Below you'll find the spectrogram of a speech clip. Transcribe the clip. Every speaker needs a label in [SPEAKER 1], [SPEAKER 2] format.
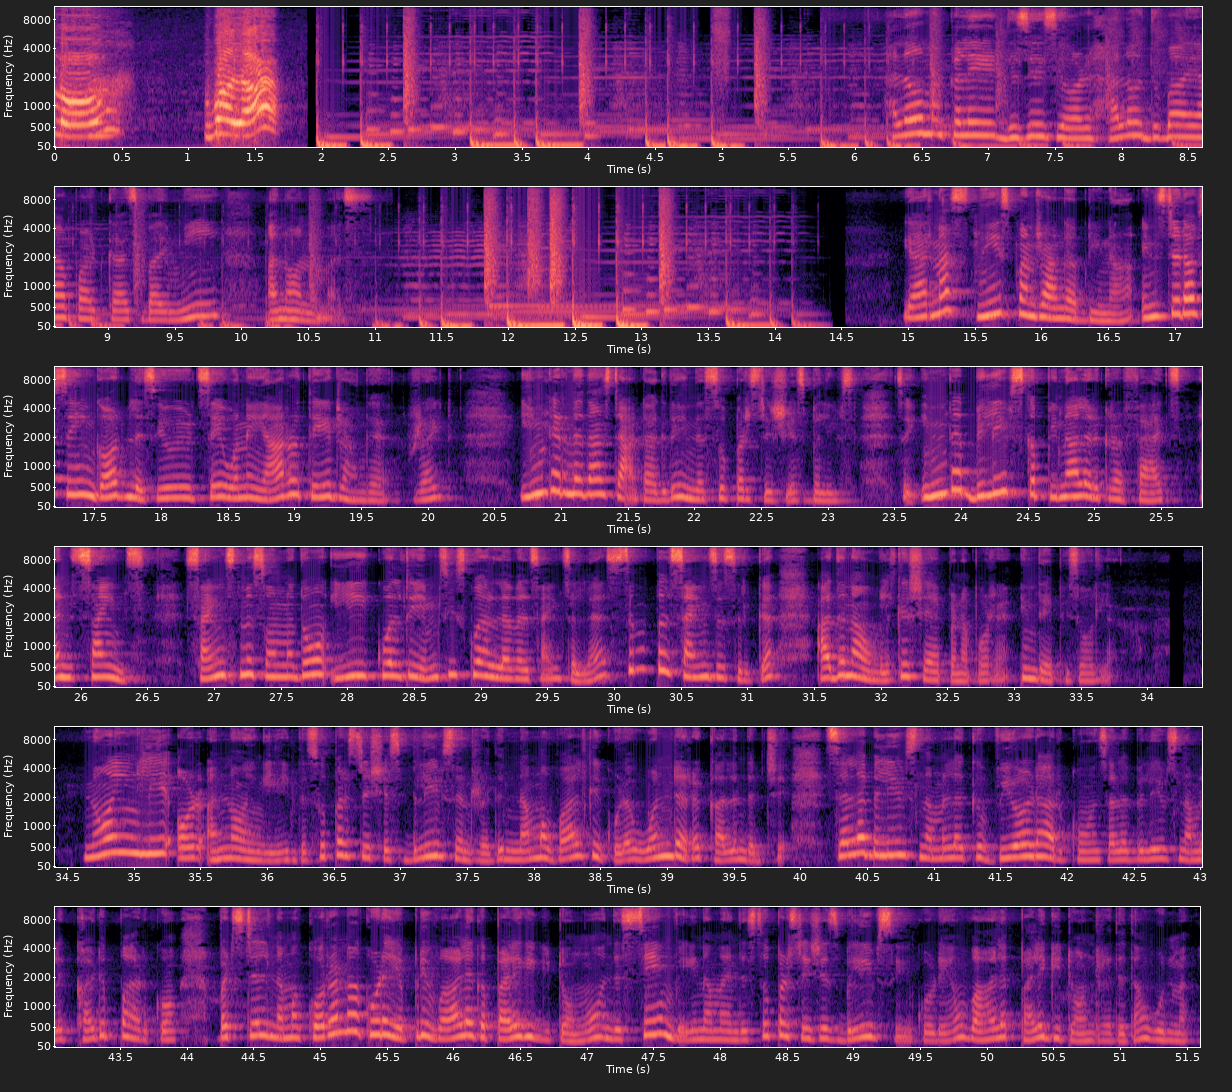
[SPEAKER 1] Hello துபாயா
[SPEAKER 2] hello மக்களே this is your hello துபாயா podcast by me anonymous யாருன்னா sneeze பண்ணுறாங்க அப்படின்னா instead of saying God bless you it say ஒன்று யாரோ தேடுறாங்க ரைட் இங்கேருந்து தான் ஸ்டார்ட் ஆகுது இந்த சூப்பர் ஸ்டிஷியஸ் பிலீஃப்ஸ் ஸோ இந்த பிலீஃப்ஸ்க்கு பின்னால் இருக்கிற ஃபேக்ட்ஸ் அண்ட் சயின்ஸ் சயின்ஸ்னு சொன்னதும் equal to MC square level science இல்லை சிம்பிள் சயின்சஸ் இருக்குது அதை நான் உங்களுக்கு ஷேர் பண்ண போகிறேன் இந்த எபிசோடில் நோயிங்லி ஆர் அன்னோயிங்லி இந்த சூப்பர்ஸ்டிஷியஸ் பிலீவ்ஸ்ன்றது நம்ம வாழ்க்கை கூட ஒன்றரை கலந்துடுச்சு. சில பிலீவ்ஸ் நம்மளுக்கு வியர்டாக இருக்கும் சில பிலீவ்ஸ் நம்மளுக்கு கடுப்பாக இருக்கும் பட் ஸ்டில் நம்ம கொரோனா கூட எப்படி வாழக பழகிக்கிட்டோமோ அந்த சேம் வே நம்ம இந்த சூப்பர்ஸ்டிஷியஸ் பிலீவ்ஸையும் கூடயும் வாழ பழகிட்டோன்றது தான் உண்மை.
